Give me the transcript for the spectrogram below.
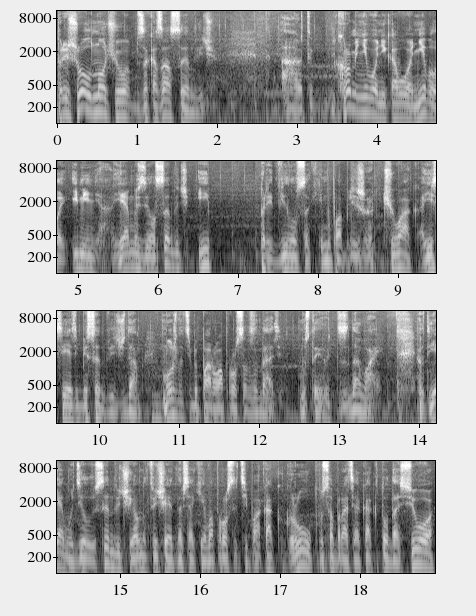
Пришел ночью, заказал сэндвич. А кроме него никого не было и меня. Я ему сделал сэндвич и придвинулся к нему поближе. Чувак, а если я тебе сэндвич дам, можно тебе пару вопросов задать? Мустей говорит, задавай. И вот я ему делаю сэндвич, и он отвечает на всякие вопросы, типа, а как группу собрать, а как то да сё.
